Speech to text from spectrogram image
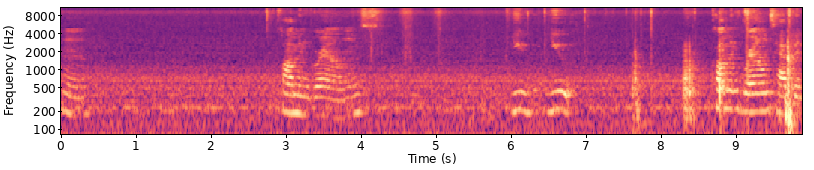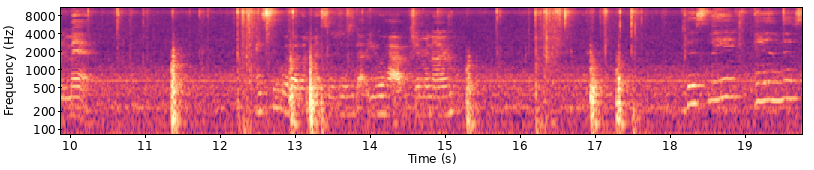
Hmm. Common grounds. You you Common grounds have been met. Let's see what other messages that you have, Gemini. This leak in this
